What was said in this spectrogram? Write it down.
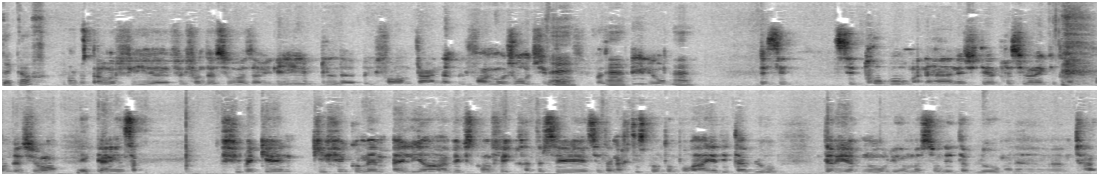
d'accord متصور في في ال fondation Vasarely بال fond تاعنا بال fond الموجود في Vasarely اللي هو c'est trop beau معناها أنا j'étais impressionné كي دخلت ال fondation يعني نصح في مكان qui fait quand même un lien avec ce qu'on fait خاطر c'est c'est un artiste contemporain y a des tableaux derrière nous. اللي هما sont des tableaux معناها تاع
